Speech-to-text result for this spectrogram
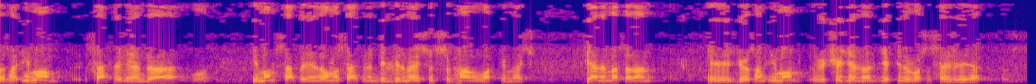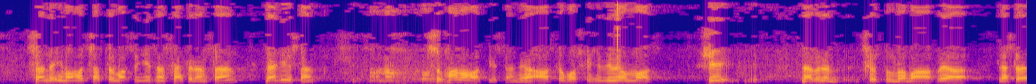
Məsələn, imam səhv edəndə, imam səhv edəndə onun səhvini bildirmək üçün Subhanallah demək. Yəni, məsələn, e, görsən, imam rükə gəlmədi, getdi birbaşa səcdəyə. Sən də imama çatdırmaq üçün gəlsən, səhv edəmsən, nə deyirsən? Subhanallah deyirsən. Yəni, artıq başqa şey demək olmaz. Ki, nə bilim, çırpıldamaq və ya nəsə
